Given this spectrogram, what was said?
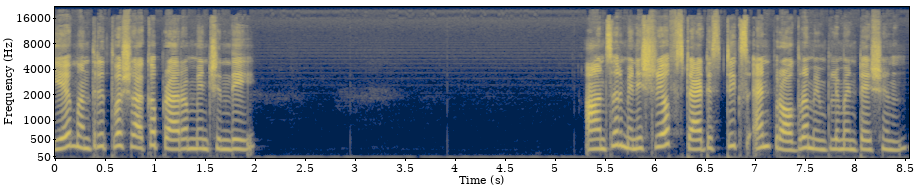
ఏ మంత్రిత్వ శాఖ ప్రారంభించింది? Answer ministry of statistics and programme implementation.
